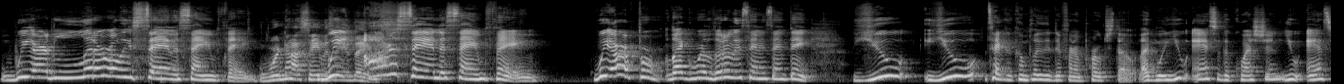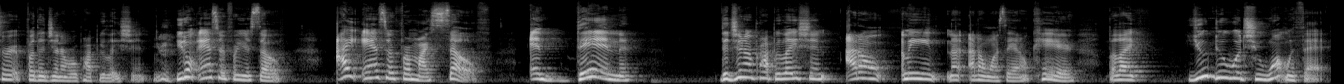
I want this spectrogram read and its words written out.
we are literally saying the same thing. We're not saying the we same thing. We are saying the same thing. We are for like we're literally saying the same thing. You you take a completely different approach though. Like when you answer the question, you answer it for the general population. Yeah. You don't answer it for yourself. I answer for myself. And then the general population, I don't I mean, not, I don't want to say I don't care, but like you do what you want with that.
